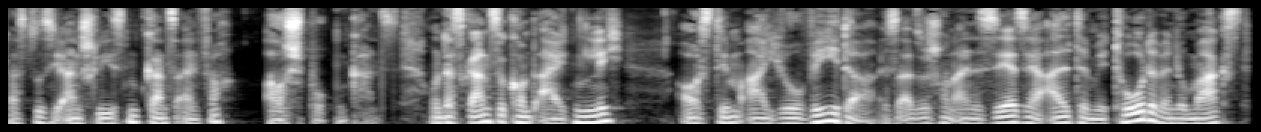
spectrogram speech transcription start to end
dass du sie anschließend ganz einfach ausspucken kannst. Und das Ganze kommt eigentlich aus dem Ayurveda. Ist also schon eine sehr, sehr alte Methode. Wenn du magst,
